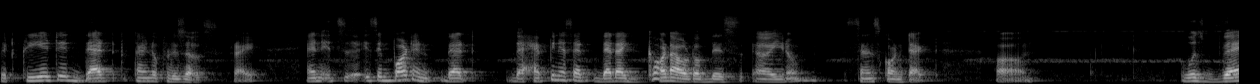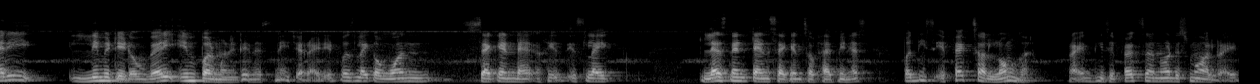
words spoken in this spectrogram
so it created that kind of results right? And it's it's important that the happiness that, that I got out of this uh, you know sense contact uh, was very limited or very impermanent in its nature right? It was like a one second it's, like less than 10 seconds of happiness but these effects are longer right? These effects are not small right?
